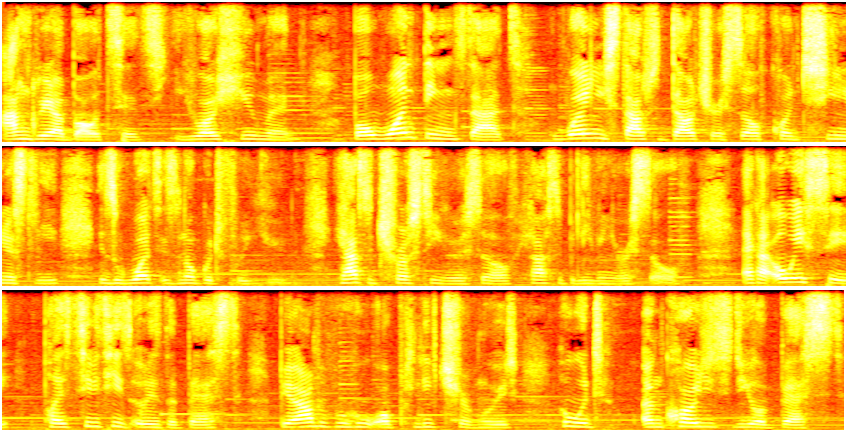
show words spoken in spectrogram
angry about it. You are human. But one thing is that when you start to doubt yourself continuously, is what is not good for you. You have to trust in yourself. You have to believe in yourself. Like I always say, positivity is always the best. Be around people who uplift your mood, who would encourage you to do your best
